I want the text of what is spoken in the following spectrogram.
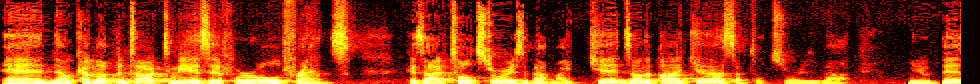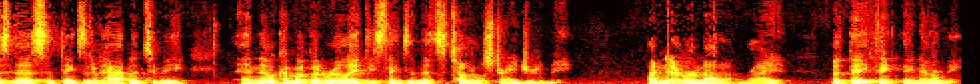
and they'll come up and talk to me as if we're old friends because I've told stories about my kids on the podcast. I've told stories about, you know, business and things that have happened to me. And they'll come up and relate these things, and it's a total stranger to me. I've never met them, right? But they think they know me.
